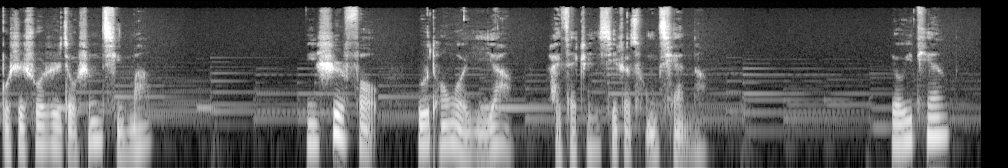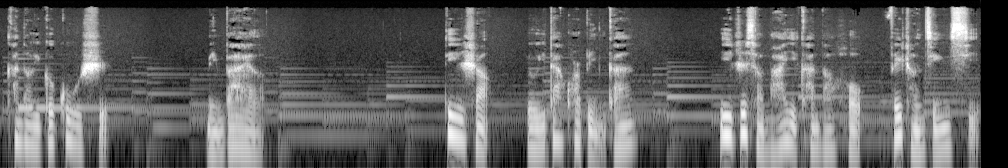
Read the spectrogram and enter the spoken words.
不是说日久生情吗？你是否如同我一样，还在珍惜着从前呢？有一天，看到一个故事，明白了。地上有一大块饼干，一只小蚂蚁看到后非常惊喜。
